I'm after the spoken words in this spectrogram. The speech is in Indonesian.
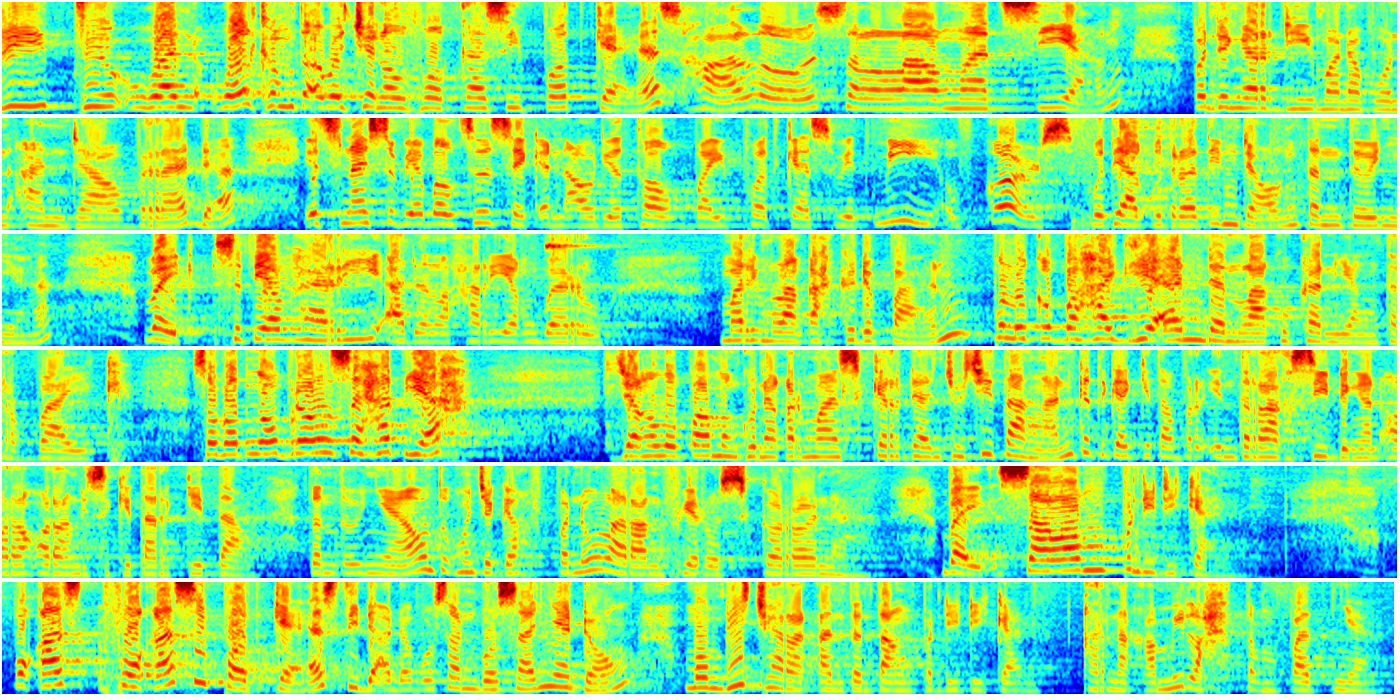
3, 2, 1 Welcome to our channel Vokasi Podcast. Halo, selamat siang Pendengar di mana pun Anda berada. It's nice to be able to take an audio talk by podcast with me Of course, Putih aku terutin dong tentunya. Baik, setiap hari adalah hari yang baru. Mari melangkah ke depan Peluk kebahagiaan dan lakukan yang terbaik. Sobat ngobrol sehat ya Jangan lupa menggunakan masker dan cuci tangan ketika kita berinteraksi dengan orang-orang di sekitar kita. Tentunya untuk mencegah penularan virus corona. Baik, salam pendidikan. Vokas, vokasi podcast tidak ada bosan-bosannya dong membicarakan tentang pendidikan karena kamilah tempatnya.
